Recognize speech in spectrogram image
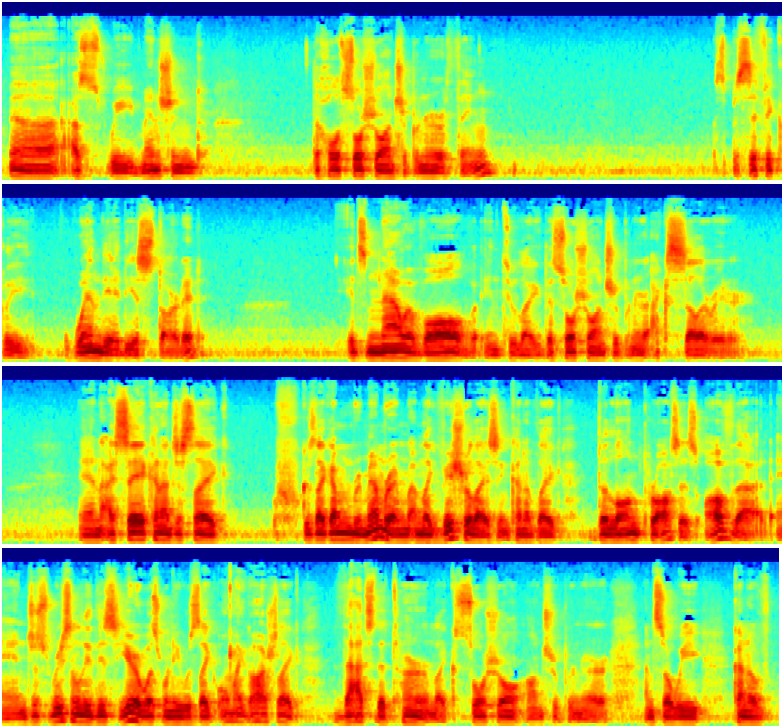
uh, as we mentioned, the whole social entrepreneur thing, specifically when the idea started, it's now evolved into like the social entrepreneur accelerator. And I say it kind of just like, because like I'm remembering, I'm like visualizing kind of like the long process of that. And just recently this year was when he was like, oh my gosh, like that's the term, like social entrepreneur. And so we kind of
